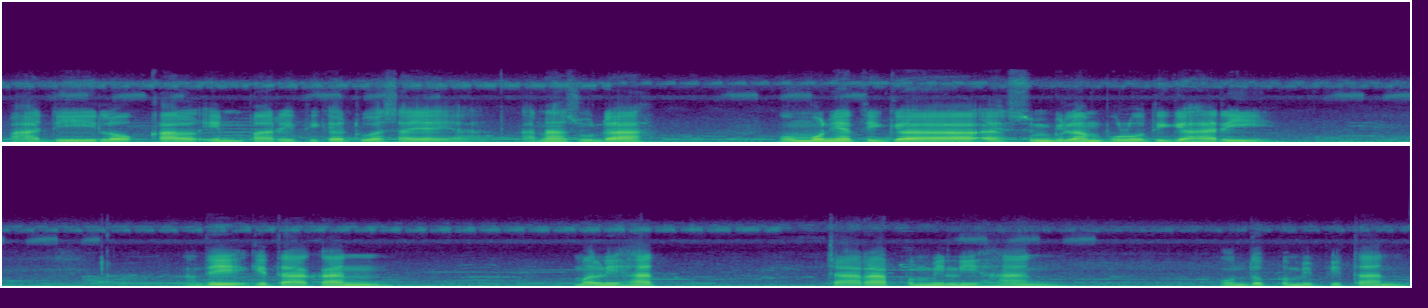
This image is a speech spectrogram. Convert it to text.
padi lokal Inpari 32 saya ya karena sudah umurnya 3 eh 93 hari. Nanti kita akan melihat cara pemilihan untuk pembibitan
